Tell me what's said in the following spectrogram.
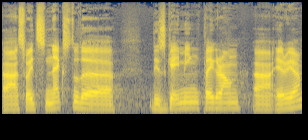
Uh, so it's next to the this gaming playground uh, area.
